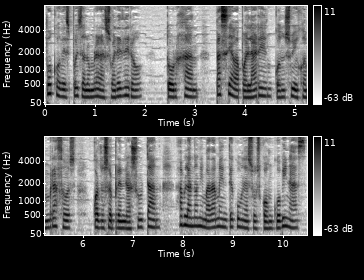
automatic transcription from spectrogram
Poco después de alumbrar a su heredero, Turhan paseaba por el harén con su hijo en brazos cuando sorprendió al sultán hablando animadamente con una de sus concubinas,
